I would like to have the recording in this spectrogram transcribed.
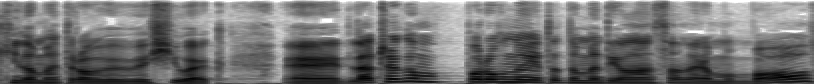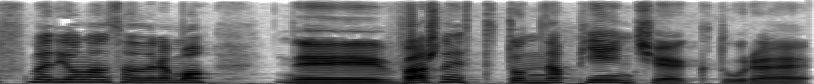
kilometrowy wysiłek. Dlaczego porównuję to do Mediolan Sanremo? Bo w Mediolan Sanremo ważne jest to napięcie, które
